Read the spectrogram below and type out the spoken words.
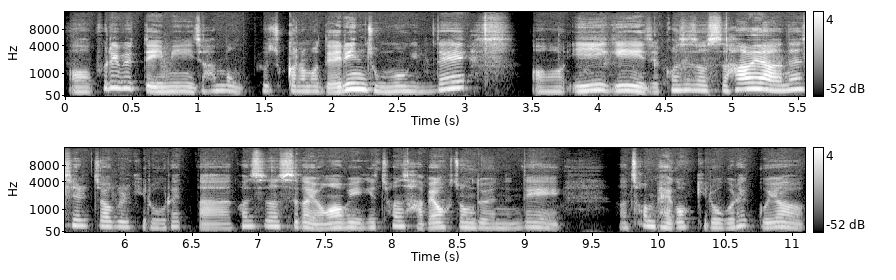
어, 프리뷰 때 이미 이제 한번 목표 주가를 한번 내린 종목인데 어, 이익이 이제 컨센서스 하회하는 실적을 기록을 했다. 컨센서스가 영업이익이 1,400억 정도였는데 어, 1,100억 기록을 했고요.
